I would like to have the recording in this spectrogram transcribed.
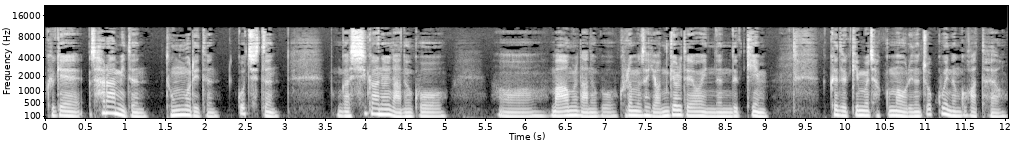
그게 사람이든, 동물이든, 꽃이든, 뭔가 시간을 나누고, 어, 마음을 나누고, 그러면서 연결되어 있는 느낌, 그 느낌을 자꾸만 우리는 쫓고 있는 것 같아요.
